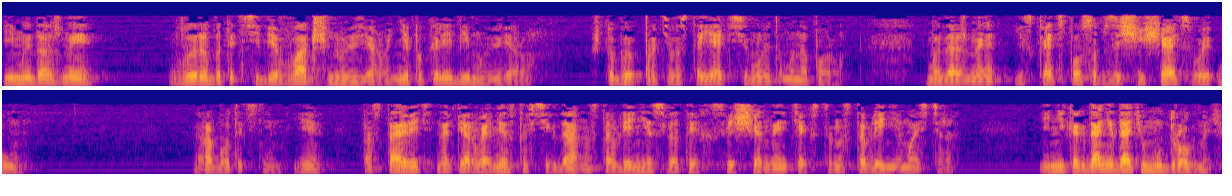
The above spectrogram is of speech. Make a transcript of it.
И мы должны выработать себе ваджную веру, непоколебимую веру, чтобы противостоять всему этому напору. Мы должны искать способ защищать свой ум, работать с ним и поставить на первое место всегда наставление святых, священные тексты, наставления мастера. И никогда не дать уму дрогнуть.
